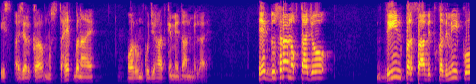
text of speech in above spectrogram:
اس اجر کا مستحق بنائے اور ان کو جہاد کے میدان میں لائے۔ ایک دوسرا نقطہ جو دین پر ثابت قدمی کو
